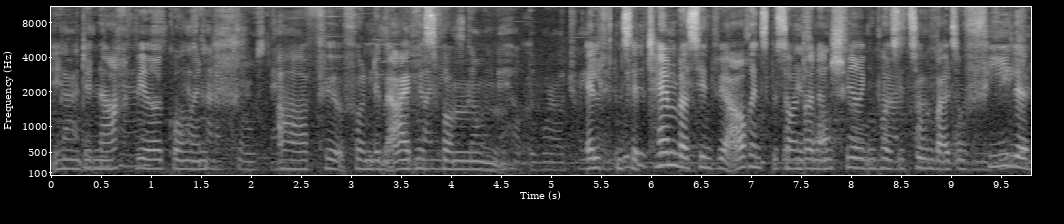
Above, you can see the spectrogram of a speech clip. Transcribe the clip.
in den Nachwirkungen äh, für, von dem Ereignis vom 11. September sind wir auch insbesondere in einer schwierigen Position, weil so viele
